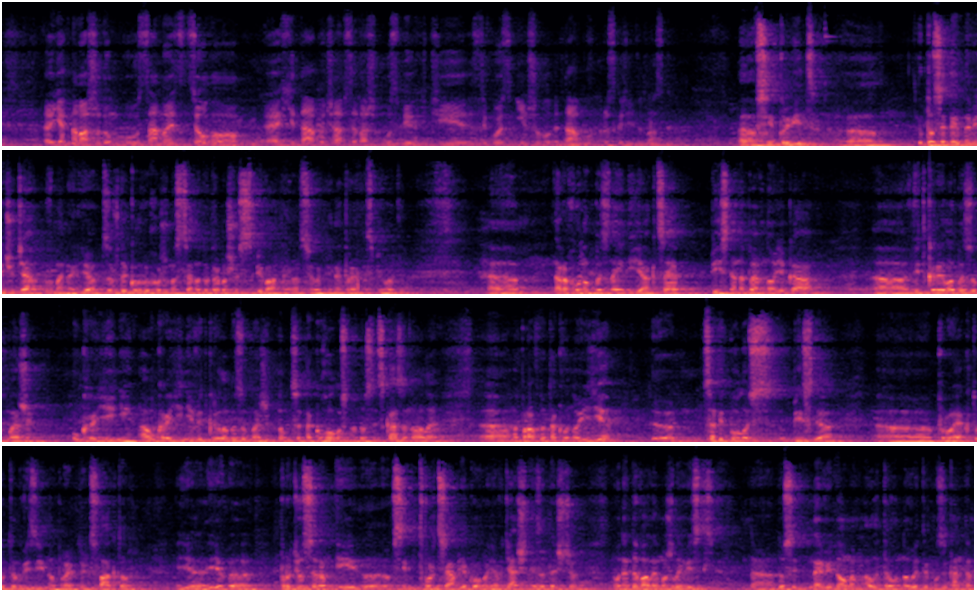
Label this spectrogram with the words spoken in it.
Е, Як на вашу думку, саме з цього е, хіта почався ваш успіх, чи з якогось іншого етапу? Розкажіть, будь ласка. Е, Всім привіт. Е, Досить дивне відчуття в мене. Я завжди, коли виходжу на сцену, то треба щось співати, а сьогодні не треба співати. На рахунок без неї ніяк. Це пісня, напевно, яка е, відкрила без обмежень Україні, а Україні відкрила без обмежень. Ну, це так голосно досить сказано, але е, направду так воно і є. Е, Це відбулось після проекту, телевізійного проекту X-Factor. Продюсерам і всім творцям, якого я вдячний за те, що вони давали можливість досить невідомим, але талановитим музикантам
